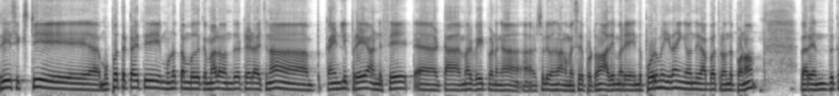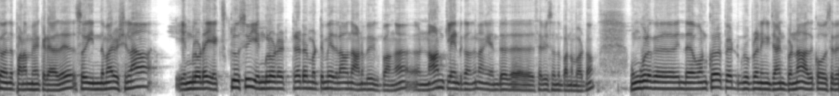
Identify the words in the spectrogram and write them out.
த்ரீ சிக்ஸ்டி முப்பத்தெட்டாயிரத்தி முந்நூற்றம்பதுக்கு மேலே வந்து ட்ரேட் ஆச்சுன்னா கைண்ட்லி ப்ரே அண்ட் சே மாதிரி வெயிட் பண்ணுங்கள் சொல்லி வந்து நாங்கள் மெசேஜ் போட்டோம் அதே மாதிரி இந்த பொறுமைக்கு தான் இங்கே வந்து வியாபாரத்தில் வந்து பணம். வேறு எதுக்கும் வந்து பணமே கிடையாது. ஸோ இந்த மாதிரி விஷயம்லாம் எங்களோட எக்ஸ்க்ளூசிவ் எங்களோட ட்ரேடர் மட்டுமே இதெல்லாம் வந்து அனுபவிப்பாங்க. நான் கிளைண்ட்டுக்கு வந்து நாங்கள் எந்த சர்வீஸ் வந்து பண்ண மாட்டோம். உங்களுக்கு இந்த ஒன் கோர் பேட் குரூப்பில் நீங்கள் ஜாயின் பண்ணால் அதுக்கு ஒரு சில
